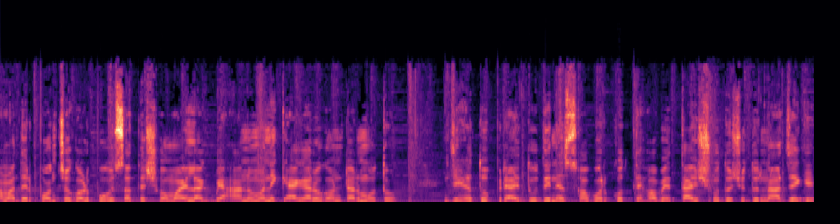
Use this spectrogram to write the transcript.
আমাদের পঞ্চগড় পৌঁছাতে সময় লাগবে আনুমানিক এগারো ঘণ্টার মতো। যেহেতু প্রায় দুদিনের সবর করতে হবে, তাই শুধু শুধু না জেগে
